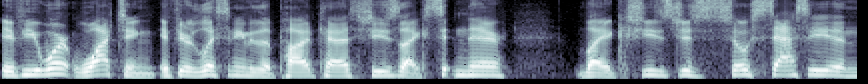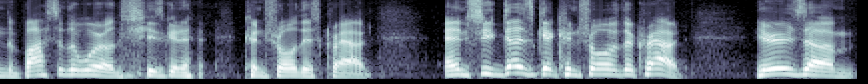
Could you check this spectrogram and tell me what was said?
if you weren't watching, if you're listening to the podcast, she's like sitting there, like she's just so sassy and the boss of the world. She's gonna control this crowd, and she does get control of the crowd. Here's um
